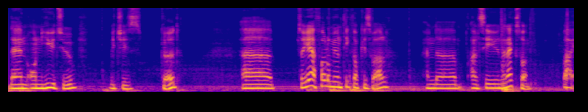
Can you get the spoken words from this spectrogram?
than on YouTube, which is good. Uh, so yeah, follow me on TikTok as well, and uh, I'll see you in the next one. Bye.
